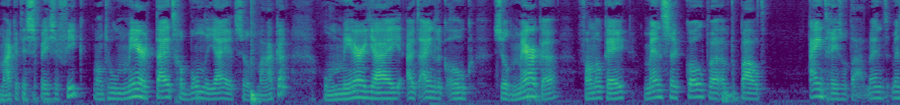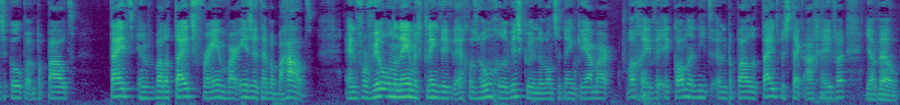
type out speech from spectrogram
Maak het eens specifiek. Want hoe meer tijdsgebonden jij het zult maken, hoe meer jij uiteindelijk ook zult merken van oké, mensen kopen een bepaald eindresultaat. mensen kopen een bepaald tijd, in een bepaalde tijdsframe waarin ze het hebben behaald. En voor veel ondernemers klinkt dit echt als hogere wiskunde, want ze denken: ja, maar wacht even, ik kan er niet een bepaalde tijdsbestek aangeven. Jawel,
